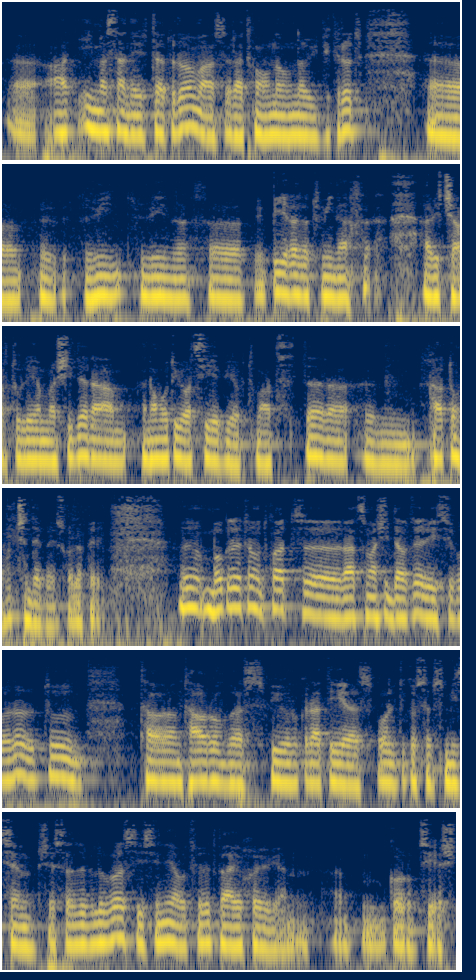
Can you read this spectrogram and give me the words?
იმასთან ერთად რომ ასე რა თქმა უნდა უნდა ვიფიქროთ ვინ ვინ პირადად ვინ არის ჩართული ამაში და რა რა мотиваციები აქვს მათ და რა რატომ ჩნდება ეს ყველაფერი. მოკლედ რომ ვთქვათ, რაც მაშინ დავწერე ის იყო რომ თუ თავრობას, ბიუროკრატიას, პოლიტიკოსებს მიცემ შესაძლებლობას, ისინი აუცილებლად გაიხვევიან კორუფციაში.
